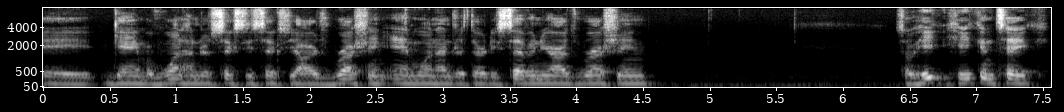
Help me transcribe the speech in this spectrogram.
a game of 166 yards rushing and 137 yards rushing. So he, he can take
